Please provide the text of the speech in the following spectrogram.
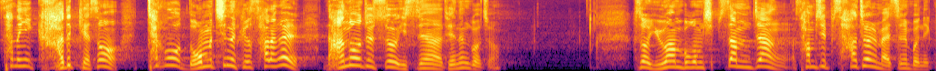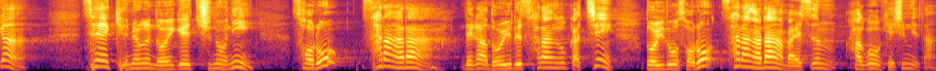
사랑이 가득해서 차고 넘치는 그 사랑을 나눠줄 수 있어야 되는 거죠. 그래서 요한복음 13장 34절 말씀을 보니까 새 계명을 너에게 주노니 서로 사랑하라. 내가 너희를 사랑한 것 같이 너희도 서로 사랑하라 말씀하고 계십니다.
